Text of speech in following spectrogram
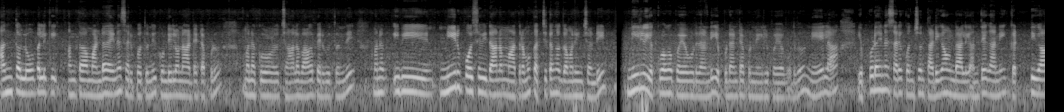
అంత లోపలికి అంత మండ అయినా సరిపోతుంది. కుండీలో నాటేటప్పుడు మనకు చాలా బాగా పెరుగుతుంది. మనకు ఇవి నీరు పోసే విధానం మాత్రము ఖచ్చితంగా గమనించండి. నీళ్ళు ఎక్కువగా పోయకూడదండి. ఎప్పుడంటే అప్పుడు నీళ్ళు పోయకూడదు. నేల ఎప్పుడైనా సరే కొంచెం తడిగా ఉండాలి. అంతేగాని గట్టిగా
